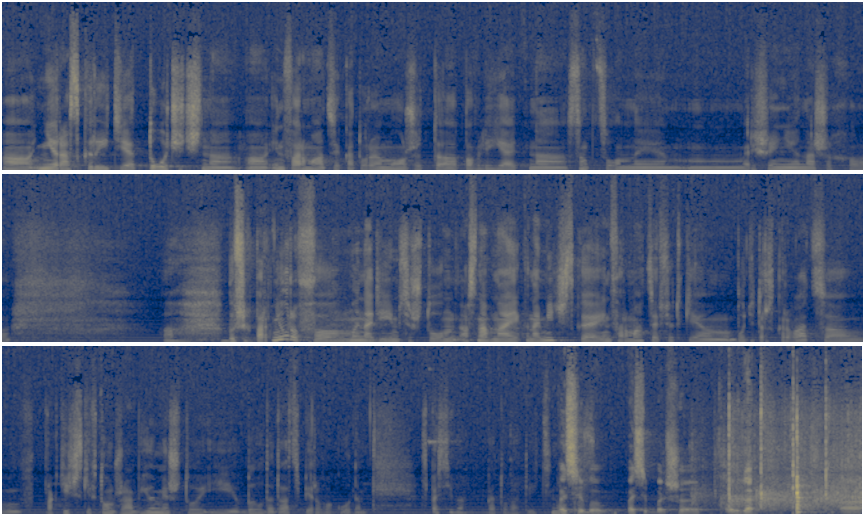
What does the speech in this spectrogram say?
не раскрыть развитие точечно а, информации, которая может а, повлиять на санкционные решения наших а, бывших партнеров. Мы надеемся, что основная экономическая информация все-таки будет раскрываться практически в том же объеме, что и был до 2021 года. Спасибо, готова ответить. Спасибо, спасибо большое. Ольга? А,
